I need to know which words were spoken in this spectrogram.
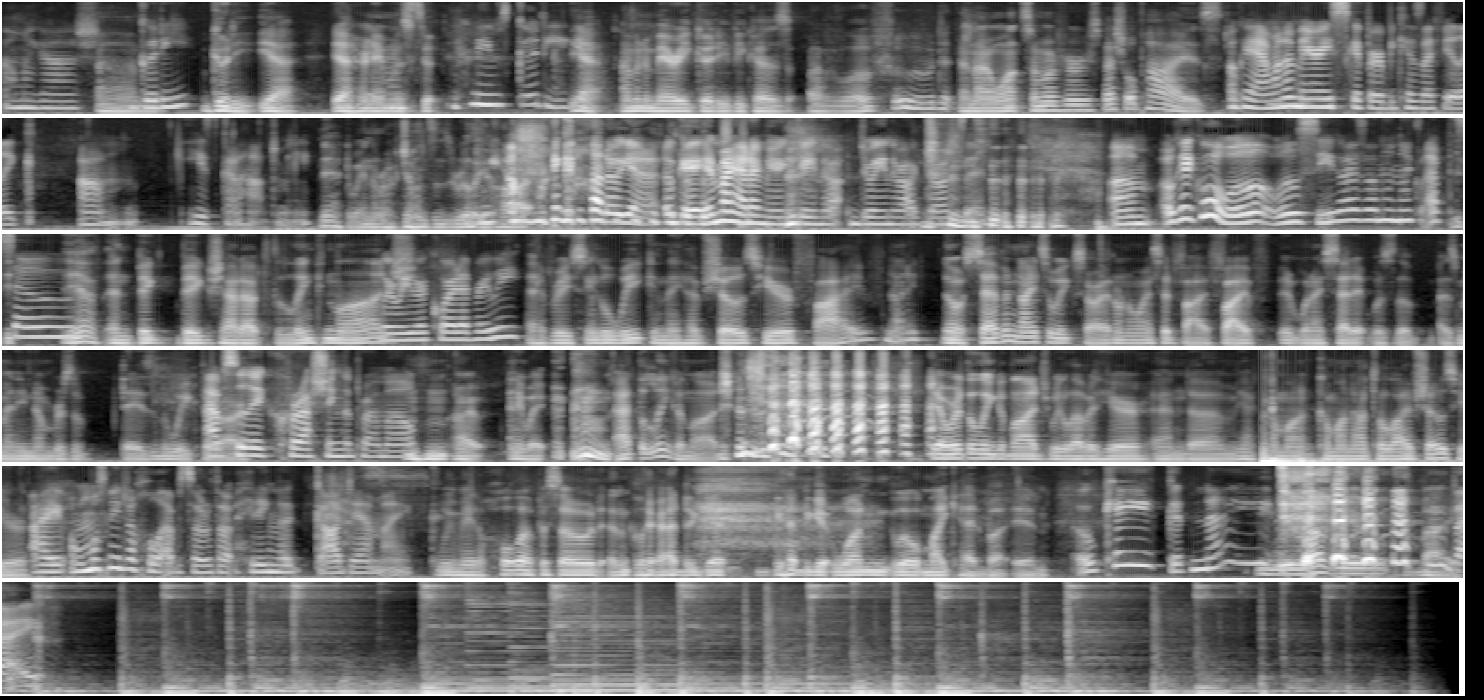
Oh my gosh. Um, Goody. Goody, yeah. Yeah, her name was. Good. Her name's Goody. Yeah, I'm going to marry Goody because I love food and I want some of her special pies. Okay, I want to marry Skipper because I feel like um he's kind of hot to me. Yeah, Dwayne The Rock Johnson's really hot. Oh my god! Oh yeah. Okay, in my head, I'm marrying Dwayne the Rock, Dwayne the Rock Johnson. um. Okay. Cool. We'll we'll see you guys on the next episode. yeah, and big, big shout out to the Lincoln Lodge. Where we record every week. every single week, and they have shows here five night, no, seven nights a week. Sorry, I don't know why I said five. Five when I said it was the as many numbers of days in the week. There are. Absolutely crushing the promo. Mhm. All right. Anyway, at the Lincoln Lodge. yeah, we're at the Lincoln Lodge. We love it here, and um, yeah, come on, come on out to live shows here. I almost made a whole episode without hitting the goddamn mic. We made a whole episode, and Clare had to get had to get one little mic headbutt in. Okay. Good night. We love you. Bye. Bye.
